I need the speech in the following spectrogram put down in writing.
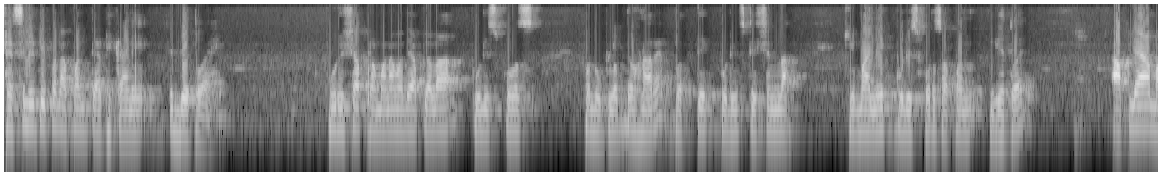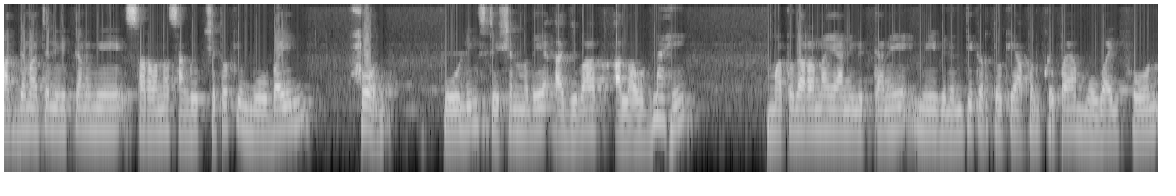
फॅसिलिटी पण आपण त्या ठिकाणी देतो आहे. पुरेशा प्रमाणामध्ये आपल्याला पोलीस फोर्स पण उपलब्ध होणार आहे. प्रत्येक पोलीस स्टेशनला किमान एक पोलीस फोर्स आपण घेतो आहे आपल्या माध्यमाच्या निमित्तानं मी सर्वांना सांगू इच्छितो की मोबाईल फोन पोलिंग स्टेशनमध्ये अजिबात अलाउड नाही. मतदारांना या निमित्ताने मी विनंती करतो की आपण कृपया मोबाईल फोन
